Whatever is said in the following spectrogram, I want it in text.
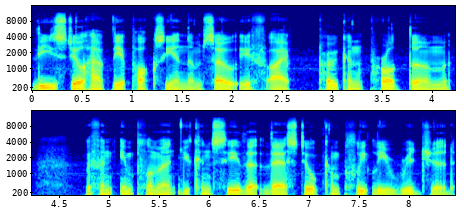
these still have the epoxy in them so if I poke and prod them with an implement you can see that they're still completely rigid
